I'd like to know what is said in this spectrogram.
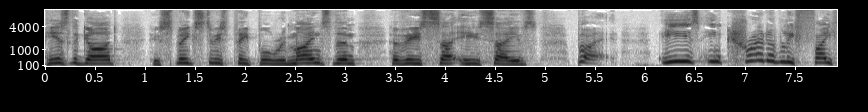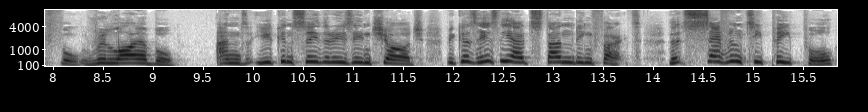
here's the God who speaks to his people, reminds them of his he saves, but he is incredibly faithful, reliable. And you can see that he's in charge because here's the outstanding fact that 70 people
